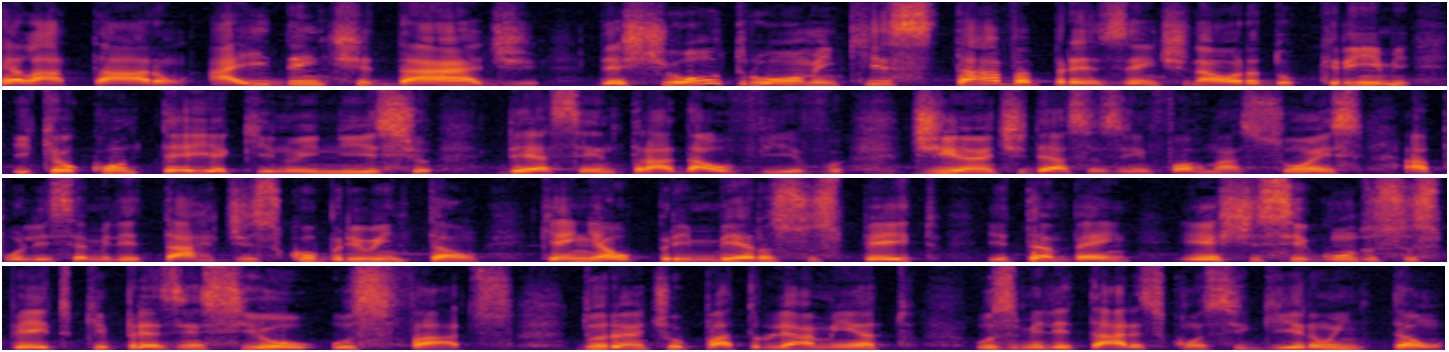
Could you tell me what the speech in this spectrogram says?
relataram a identidade deste outro homem que estava presente na hora do crime e que eu contei aqui no início dessa entrada ao vivo. Diante dessas informações, a Polícia Militar descobriu então quem é o primeiro suspeito e também este segundo suspeito que presenciou os fatos. Durante o patrulhamento, os militares conseguiram então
